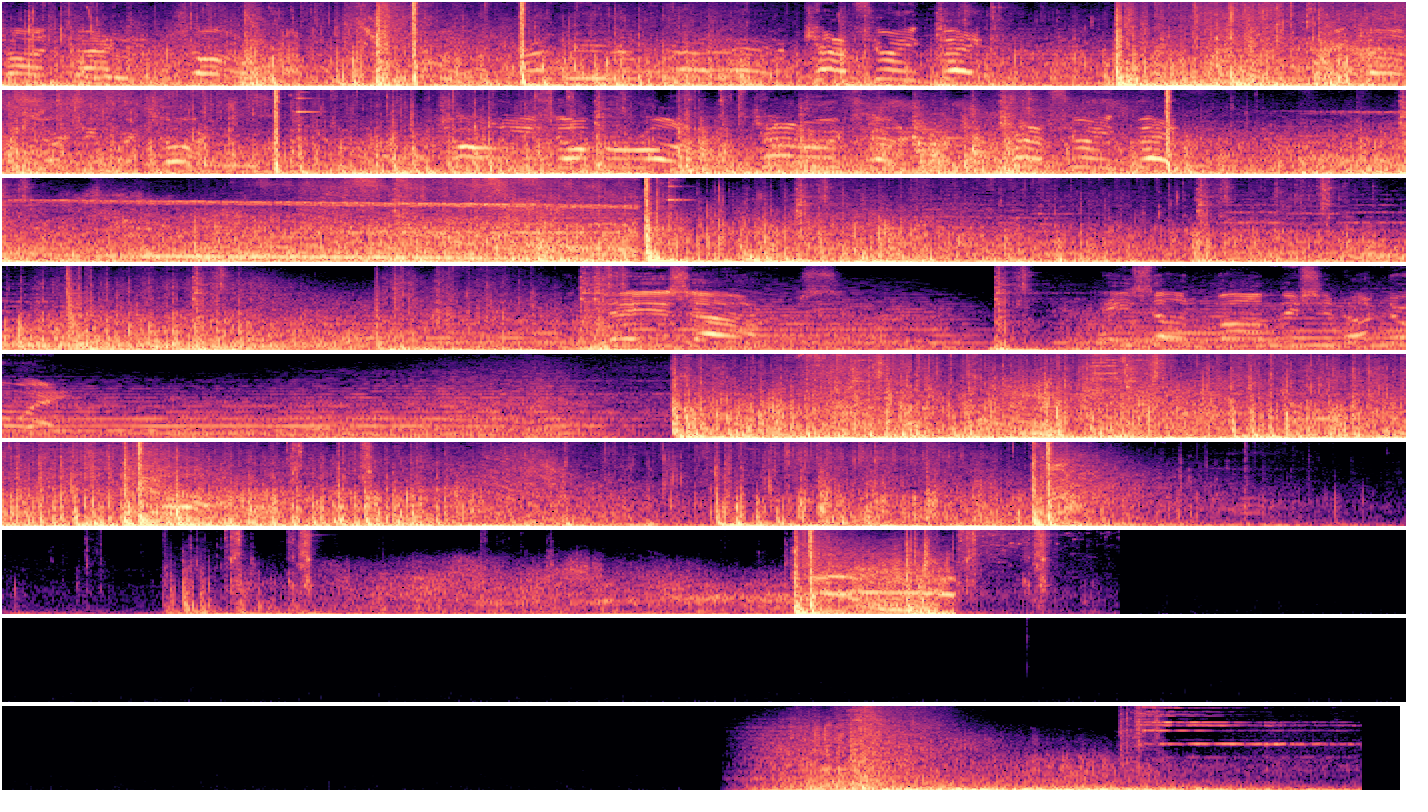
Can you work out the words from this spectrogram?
Contact! Capturing base. Recon searching for targets!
